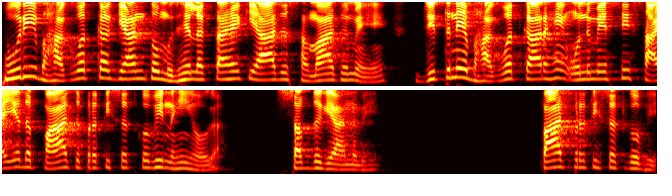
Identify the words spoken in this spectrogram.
पूरी भागवत का ज्ञान तो मुझे लगता है कि आज समाज में जितने भागवतकार हैं, उनमें से शायद पाँच प्रतिशत को भी नहीं होगा। शब्द ज्ञान भी। पाँच प्रतिशत को भी।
